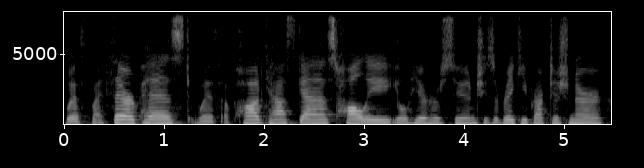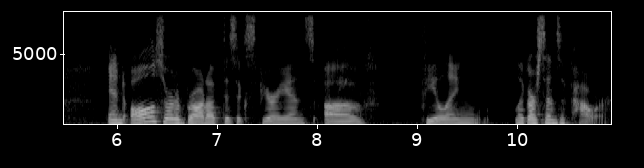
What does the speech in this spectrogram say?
with my therapist, with a podcast guest, Holly. You'll hear her soon. She's a Reiki practitioner. And all sort of brought up this experience of feeling like our sense of power,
